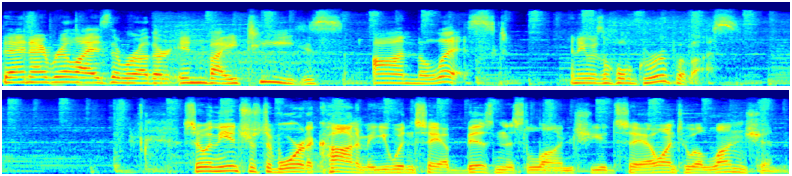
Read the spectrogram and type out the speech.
then I realized there were other invitees on the list. And it was a whole group of us. so, in the interest of word economy, you wouldn't say a business lunch. You'd say I went to a luncheon.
